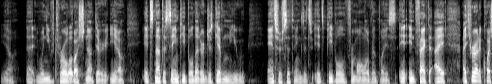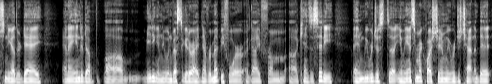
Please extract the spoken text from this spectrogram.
You know that when you throw a well, question out there, you know it's not the same people that are just giving you answers to things. It's it's people from all over the place. In, in fact, I I threw out a question the other day and I ended up um, meeting a new investigator I had never met before, a guy from uh, Kansas City, and we were just uh, you know he answered my question. We were just chatting a bit,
